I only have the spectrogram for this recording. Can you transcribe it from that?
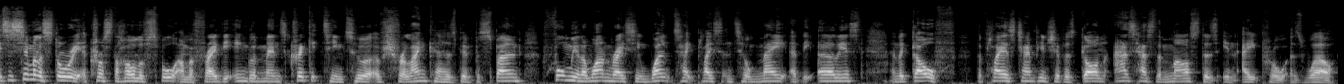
It's a similar story across the whole of sport, I'm afraid. The England men's cricket team tour of Sri Lanka has been postponed. Formula One racing won't take place until May at the earliest. And the golf, the Players' Championship has gone, as has the Masters in April as well.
